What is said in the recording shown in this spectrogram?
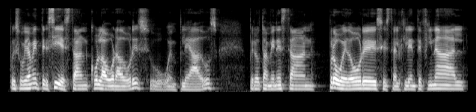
pues obviamente sí están colaboradores o empleados, pero también están proveedores, está el cliente final,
